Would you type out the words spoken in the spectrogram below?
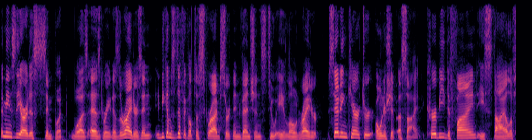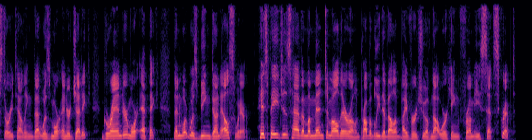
it means the artist's input was as great as the writer's, and it becomes difficult to ascribe certain inventions to a lone writer. Setting character ownership aside, Kirby defined a style of storytelling that was more energetic, grander, more epic than what was being done elsewhere. His pages have a momentum all their own, probably developed by virtue of not working from a set script.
